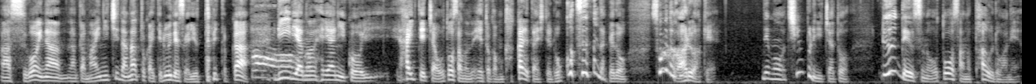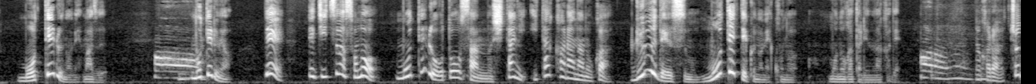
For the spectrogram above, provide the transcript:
あ、すごいな、なんか毎日だなとか言ってルーデスが言ったりとか、リーリアの部屋にこう、入ってっちゃうお父さんの絵とかも描かれたりして露骨なんだけど、そういうのがあるわけ。でも、シンプルに言っちゃうと、ルーデウスのお父さんのパウロはね、モテるのね、まず。モテるのよ。で、で、実はその、モテるお父さんの下にいたからなのか、ルーデウスもモテてくのね、この物語の中で。だから、ちょっ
